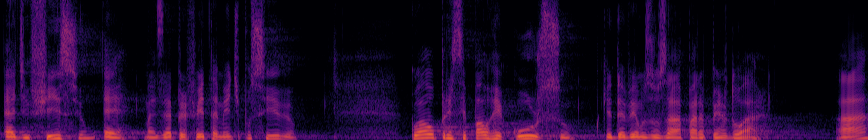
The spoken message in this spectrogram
é difícil? É, mas é perfeitamente possível. Qual o principal recurso que devemos usar para perdoar? A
